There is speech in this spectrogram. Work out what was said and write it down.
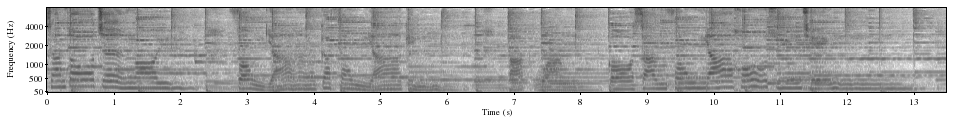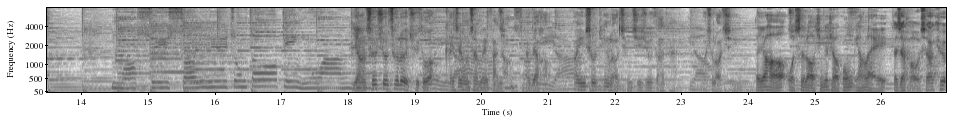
山多障碍，风也急，风也劲，白云过山峰也可算情。莫说水中多变幻，养生修车乐趣多，开车用车没烦恼。大家好，欢迎收听老秦汽修杂谈，是老秦。大家好，我是老秦的小工杨磊。大家好，我是阿 Q。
